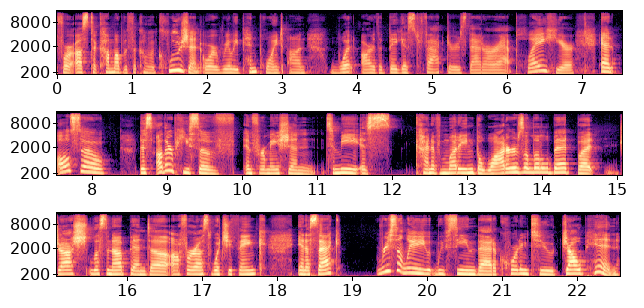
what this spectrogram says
for us to come up with a conclusion or really pinpoint on what are the biggest factors that are at play here. And also, this other piece of information to me is kind of muddying the waters a little bit, but Josh, listen up and uh, offer us what you think in a sec. Recently, we've seen that according to Zhaopin,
